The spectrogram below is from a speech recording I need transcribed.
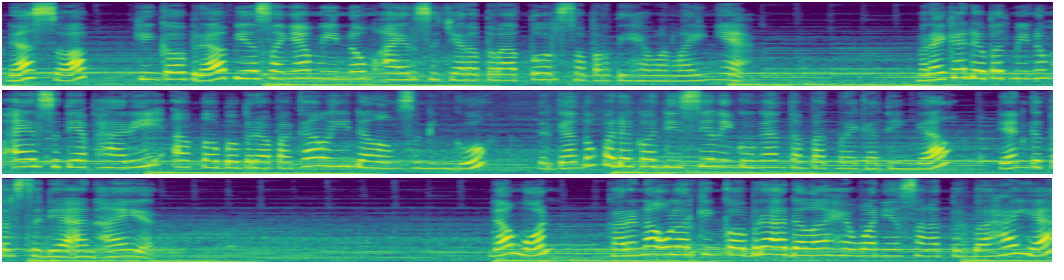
Nah sob, King Cobra biasanya minum air secara teratur seperti hewan lainnya. Mereka dapat minum air setiap hari atau beberapa kali dalam seminggu, tergantung pada kondisi lingkungan tempat mereka tinggal dan ketersediaan air. Namun, karena ular king cobra adalah hewan yang sangat berbahaya,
